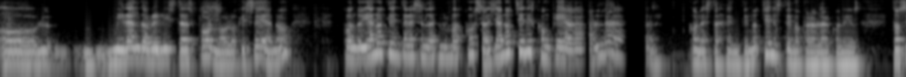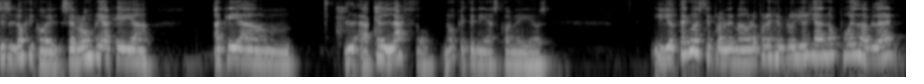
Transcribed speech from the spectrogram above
o mirando revistas porno, lo que sea, ¿no? Cuando ya no te interesan las mismas cosas, ya no tienes con qué hablar con esta gente, no tienes tema para hablar con ellos. Entonces, lógico, se rompe aquella, aquella, mm, aquel lazo ¿no? que tenías con ellos. Y yo tengo este problema ahora, por ejemplo, yo ya no puedo hablar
